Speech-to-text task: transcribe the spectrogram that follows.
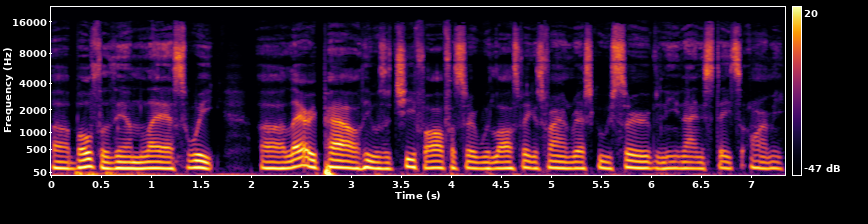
uh, both of them last week. Uh, Larry Powell, he was a chief officer with Las Vegas Fire and Rescue. He served in the United States Army,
